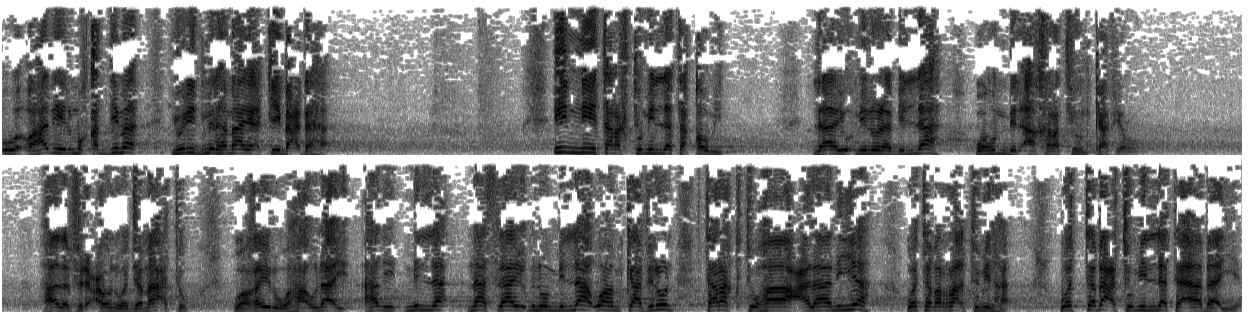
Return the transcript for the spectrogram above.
وهذه المقدمة يريد منها ما يأتي بعدها. إني تركت ملة قوم لا يؤمنون بالله وهم بالآخرة هم كافرون. هذا فرعون وجماعته وغيره هؤلاء هذه ملة ناس لا يؤمنون بالله وهم كافرون. تركتها علانية وتبرأت منها واتبعت ملة آبائي.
